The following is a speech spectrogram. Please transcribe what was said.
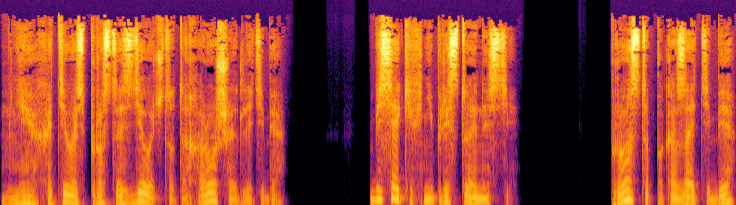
Мне хотелось просто сделать что-то хорошее для тебя, без всяких непристойностей. Просто показать тебе,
